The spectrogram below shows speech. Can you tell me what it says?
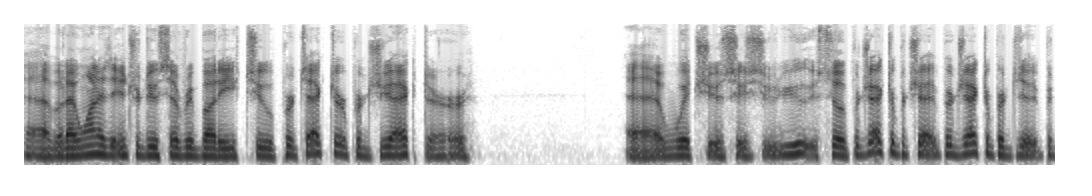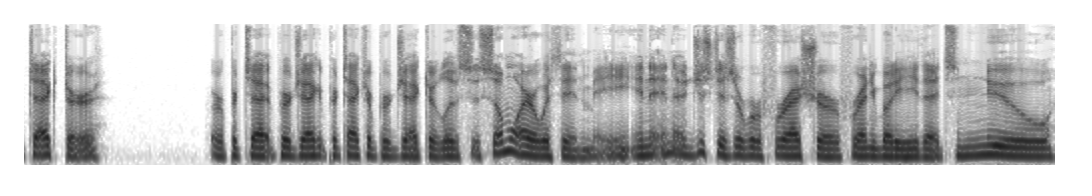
Uh, but I wanted to introduce everybody to Protector Projector uh, which is, is you, so projector, project, projector, protector, or protect, project, protector, projector lives somewhere within me. And, and just as a refresher for anybody that's new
